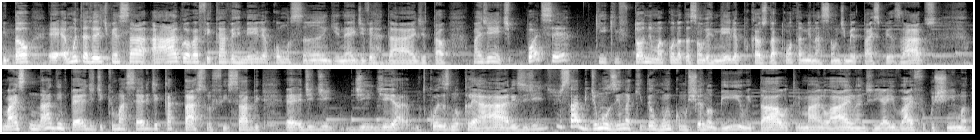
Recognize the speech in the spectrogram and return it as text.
Então, é, é, muitas vezes a gente pensar a água vai ficar vermelha como sangue, né? De verdade e tal. Mas, gente, pode ser que, que torne uma conotação vermelha por causa da contaminação de metais pesados mas nada impede de que uma série de catástrofes, sabe, é, de, de, de, de, ah, coisas nucleares, de, de, sabe, de uma usina que deu ruim como Chernobyl e tal, Three Island, e aí vai Fukushima.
